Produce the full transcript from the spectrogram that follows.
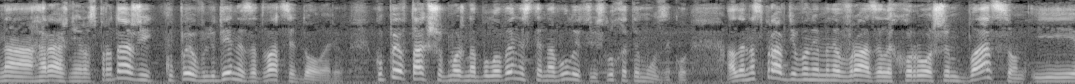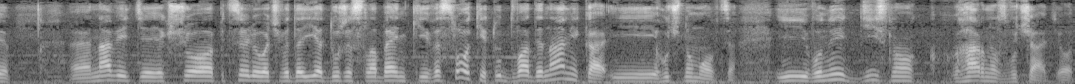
На гаражній розпродажі купив людини за 20 доларів. Купив так, щоб можна було винести на вулицю і слухати музику. Але насправді вони мене вразили хорошим басом і. Е, Навіть е, якщо підсилювач видає дуже слабенькі високі, тут два динаміка і гучномовця, і вони дійсно гарно звучать. От.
